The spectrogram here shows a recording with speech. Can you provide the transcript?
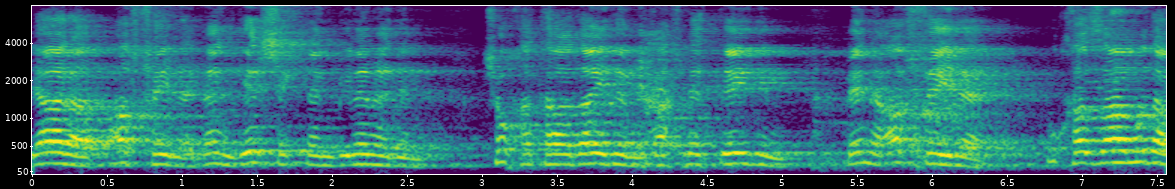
Ya Rab affeyle ben gerçekten bilemedim. Çok hatadaydım, gafletteydim. Beni affeyle. Bu kazamı da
